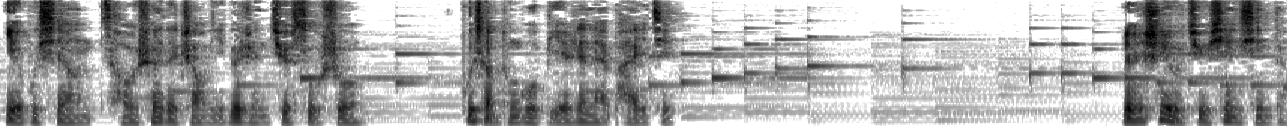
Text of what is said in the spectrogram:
也不想草率的找一个人去诉说，不想通过别人来排解。人是有局限性的，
